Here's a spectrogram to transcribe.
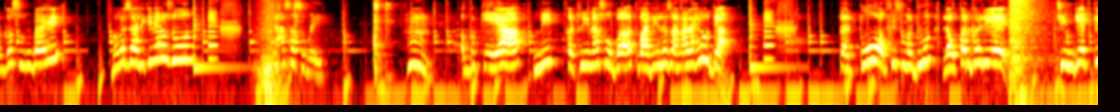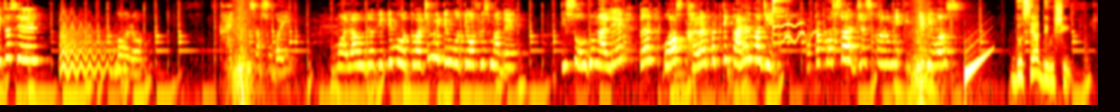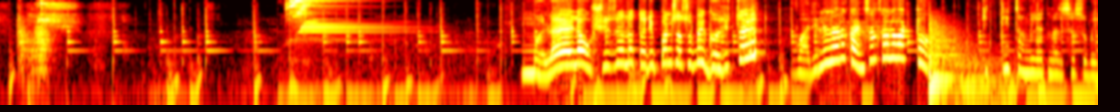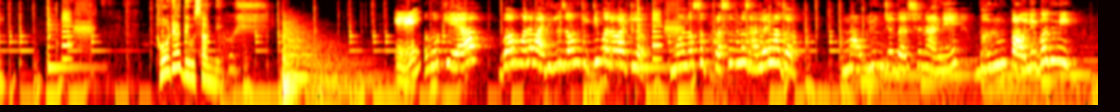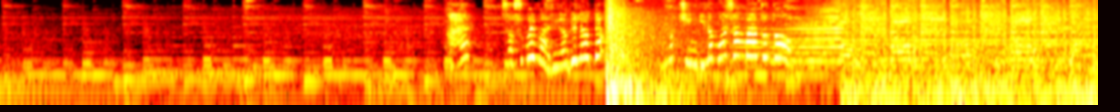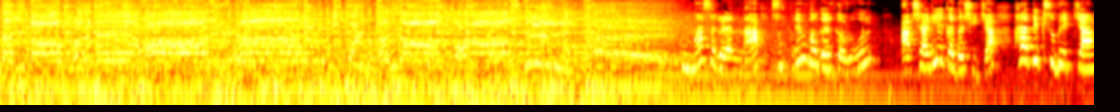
अगं सुनबाई बघा झाली की नाही अजून? या सासूबाई. हम्म अगं केया मी कटरीना सोबत वारीला जाणार आहे उद्या. तर तू ऑफिस मधून लवकर घरी ये. चिंगी एकटीच असेल. बरं. काय सासूबाई? मला उद्या किती महत्वाची मीटिंग होती ऑफिसमध्ये ती सोडून आले तर बॉस खरडपट्टी काढेल माझी. आता कसं ऍडजस्ट करू मी इतके दिवस? दुसऱ्या दिवशी. मला यायला उशीर झाला तरी पण सासूबाई घरीच आहेत. वारीला जाणं कॅन्सल झालं वाटतं. किती चांगले आहेत माझे सासूबाई. थोड्या दिवसांनी. अगं किया बघ मला वारीला जाऊन किती बरं वाटलं. मन असं प्रसन्न झालंय माझं. माऊलींच्या दर्शनाने भरून पावले बघ मी. सासूबाई वारीला गेल्या होत्या. मग चिंगीला कोण सांभाळत होतो? सगळ्यांना सुप्रीम भगरकडून आषाढी एकादशीच्या हार्दिक शुभेच्छा.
